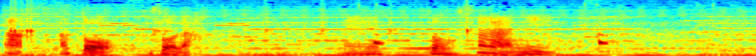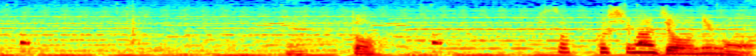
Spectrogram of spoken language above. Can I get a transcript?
ああとそうだ。えっ、ー、とさらにえっと木曽島城にも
